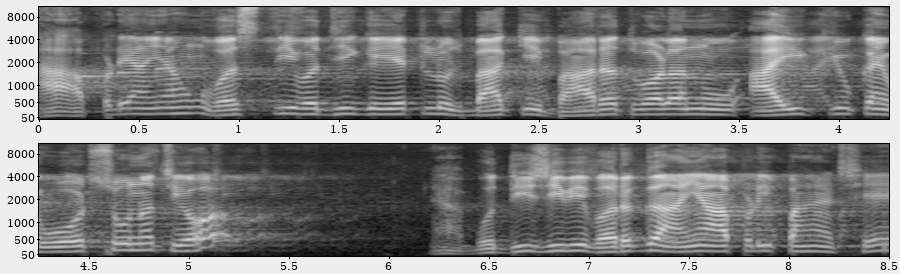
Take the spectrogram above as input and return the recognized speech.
હા આપણે અહીંયા હું વસ્તી વધી ગઈ એટલું જ, બાકી ભારતવાળાનું આઈક્યુ કાંઈ ઓછું નથી હો. હા બુદ્ધિજીવી વર્ગ અહીંયા આપણી પાસે છે.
